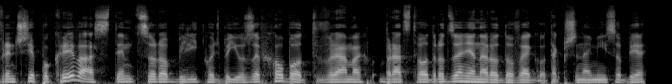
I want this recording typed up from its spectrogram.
wręcz się pokrywa z tym, co robili choćby Józef Chobot w ramach Bractwa Odrodzenia Narodowego. Tak przynajmniej sobie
